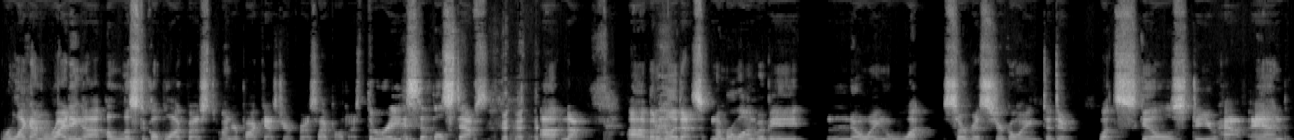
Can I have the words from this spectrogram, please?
like I'm writing a, a, listicle blog post on your podcast here, Chris. I apologize. Three simple steps. Uh, no, uh, but it really does. Number one would be knowing what service you're going to do. What skills do you have? And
